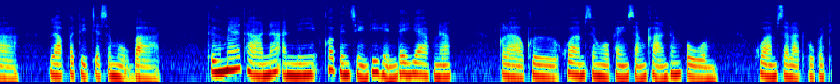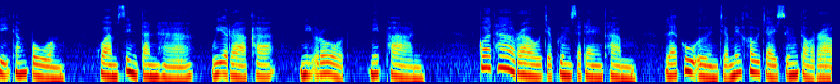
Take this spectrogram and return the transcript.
า หลักปฏิจจสมุปบาท ถึงแม้ฐานะอันนี้ก็เป็นสิ่งที่เห็นได้ยากนัก กล่าวคือความสงบแห่งสังขารทั้งปวง ความสลัดอุปธิทั้งปวง ความสิ้นตัณหา วิราคะ นิโรธนิพพาน ก็ถ้าเราจะพึงแสดงธรรม และผู้อื่นจะไม่เข้าใจซึ้งต่อเรา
